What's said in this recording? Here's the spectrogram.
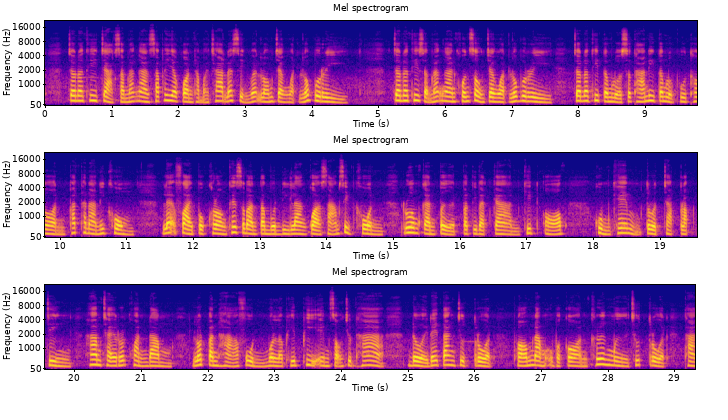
7 เจ้าหน้าที่จากสำนักงานทรัพยากรธรรมชาติ และสิ่งแวดล้อมจังหวัดลบบุรี เจ้าหน้าที่สำนักงานขนส่งจังหวัดลบบุรี เจ้าหน้าที่ตำรวจสถานีตำรวจภูธรพัฒนานิคม และฝ่ายปกครองเทศบาลตำบลดีลางกว่า 30 คน ร่วมกันเปิดปฏิบัติการคิดออฟ คุมเข้ม ตรวจจับปรับจริง ห้ามใช้รถควันดำ ลดปัญหาฝุ่นมลพิษ PM 2.5 โดยได้ตั้งจุดตรวจ พร้อมนำอุปกรณ์เครื่องมือชุดตรวจทาง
